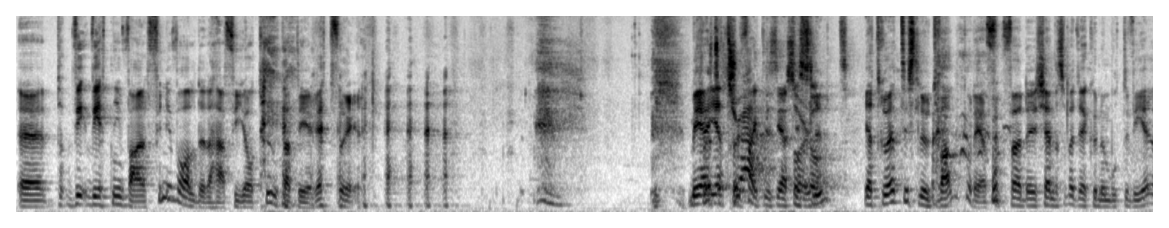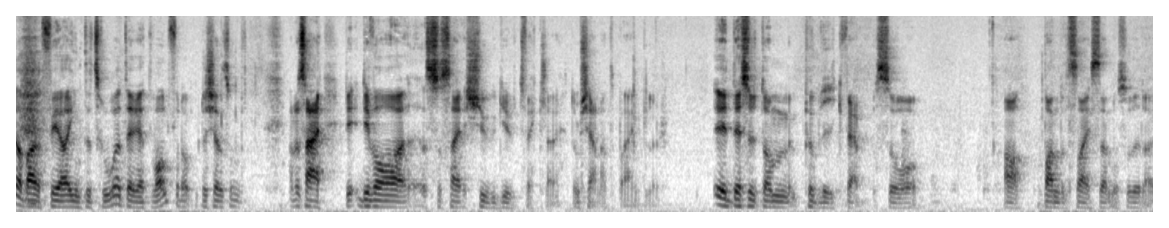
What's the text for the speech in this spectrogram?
eh, vet, ni varför ni valde det här? För jag tror inte att det är rätt för er. Men jag, jag tror faktiskt jag till slut Jag tror jag till slut vann på det för, för det kändes som att jag kunde motivera varför jag inte tror att det är rätt val för dem Det känns som ja, så här, det, det var så, så här, 20 utvecklare De tjänar inte på Angular Eh, Dessutom publikwebb så Ja, bundle sizen och så vidare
